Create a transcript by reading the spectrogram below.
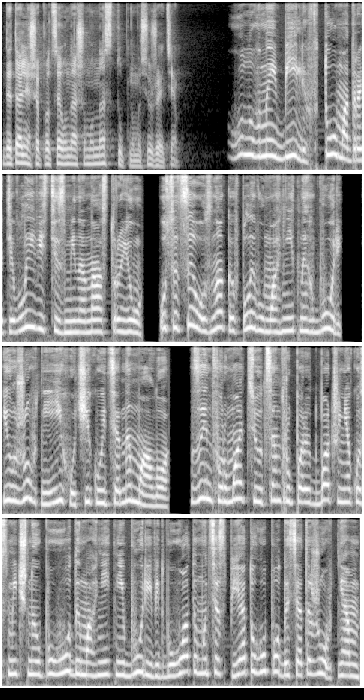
Детальніше про це у нашому наступному сюжеті. Головний біль, втома, дратівливість, зміна настрою. Усе це ознаки впливу магнітних бурь, і у жовтні їх очікується немало. За інформацією Центру передбачення космічної погоди, магнітні бурі відбуватимуться з 5 по 10 жовтня,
